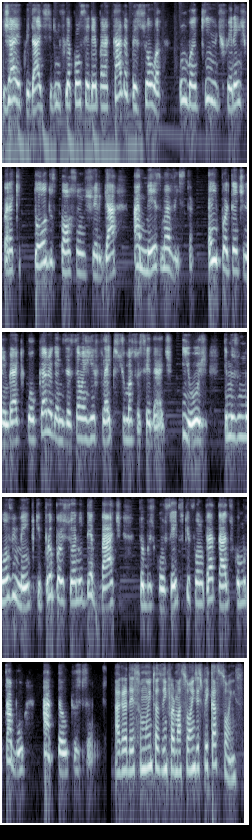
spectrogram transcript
Já a equidade significa conceder para cada pessoa um banquinho diferente para que todos possam enxergar à mesma vista. É importante lembrar que qualquer organização é reflexo de uma sociedade. E hoje temos um movimento que proporciona o debate sobre os conceitos que foram tratados como tabu há tantos anos. Agradeço muito as informações e explicações.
